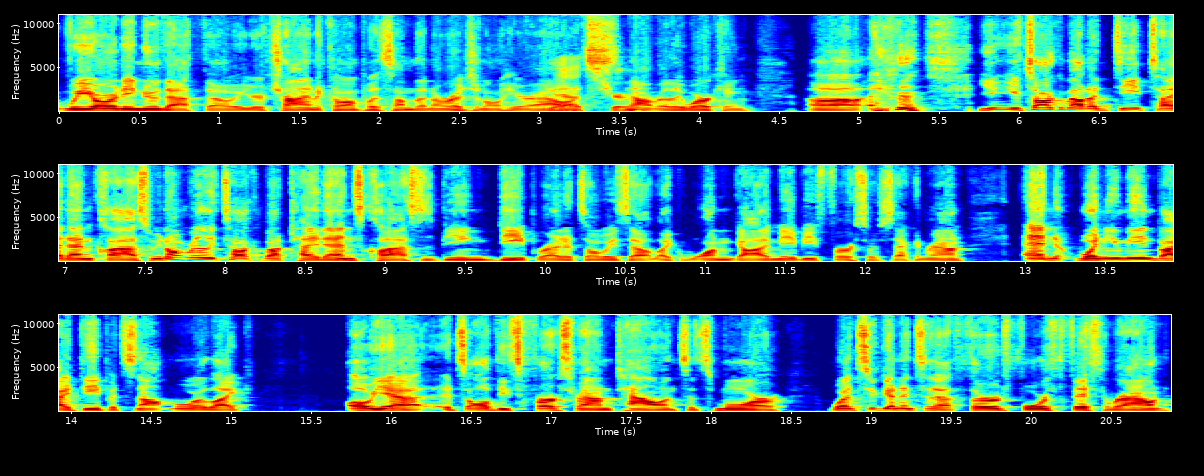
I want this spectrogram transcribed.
We already knew that though. You're trying to come up with something original here, Alex. Yeah, that's true. Not really working. Uh, you, you talk about a deep tight end class. We don't really talk about tight ends class as being deep, right? It's always that like one guy, maybe first or second round. And when you mean by deep, it's not more like, oh yeah, it's all these first round talents. It's more once you get into that third, fourth, fifth round,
